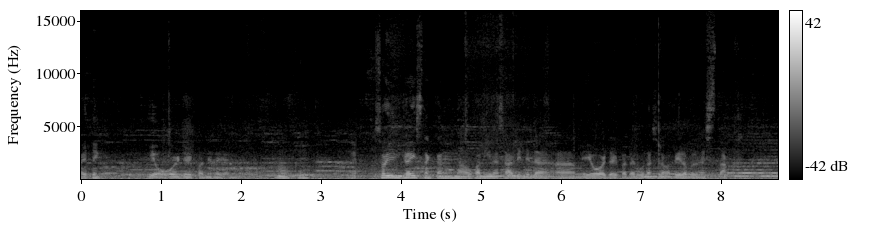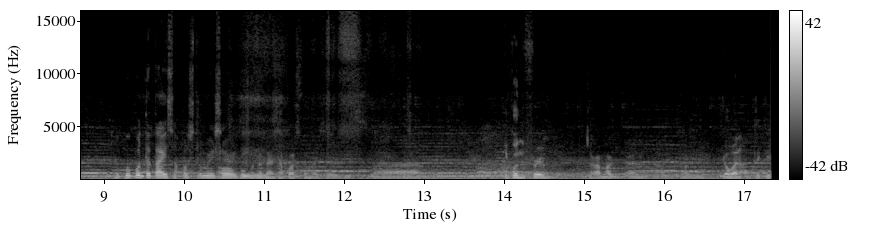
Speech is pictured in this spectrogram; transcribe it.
I think i-order pa nila yan. Okay. So yun guys, nagtanong na ako kanina sabi nila um, i-order pa dahil wala silang available na stock. So, pupunta tayo sa customer Oo, service. pupunta tayo sa customer service para i-confirm tsaka mag ano, maggawa ng application.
